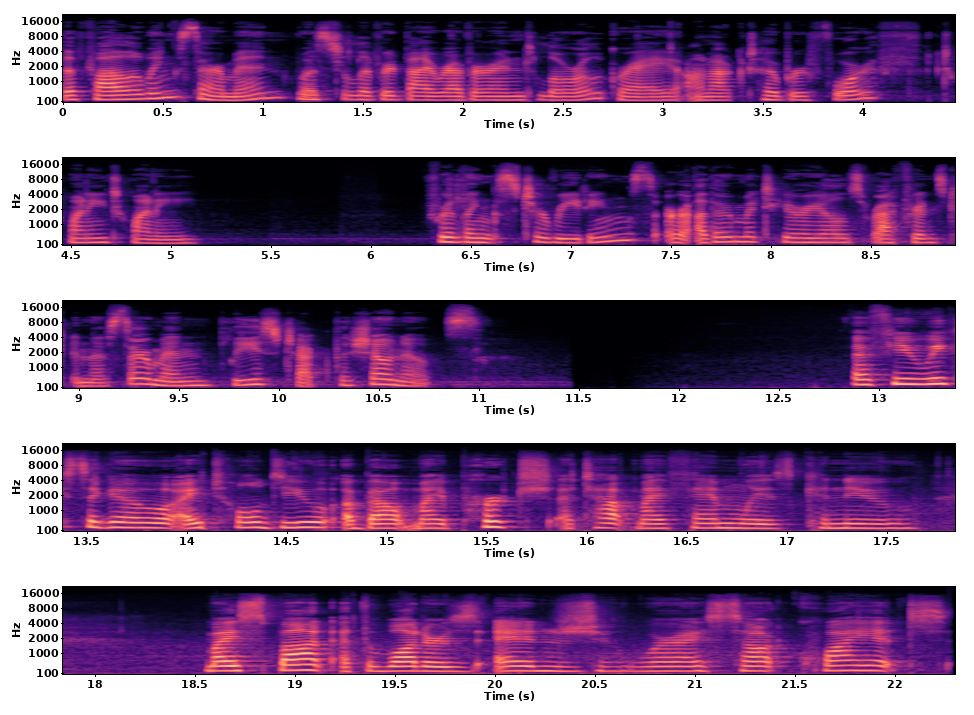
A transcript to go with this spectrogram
The following sermon was delivered by Reverend Laurel Gray on October 4th, 2020. For links to readings or other materials referenced in the sermon, please check the show notes. A few weeks ago, I told you about my perch atop my family's canoe, my spot at the water's edge where I sought quiet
